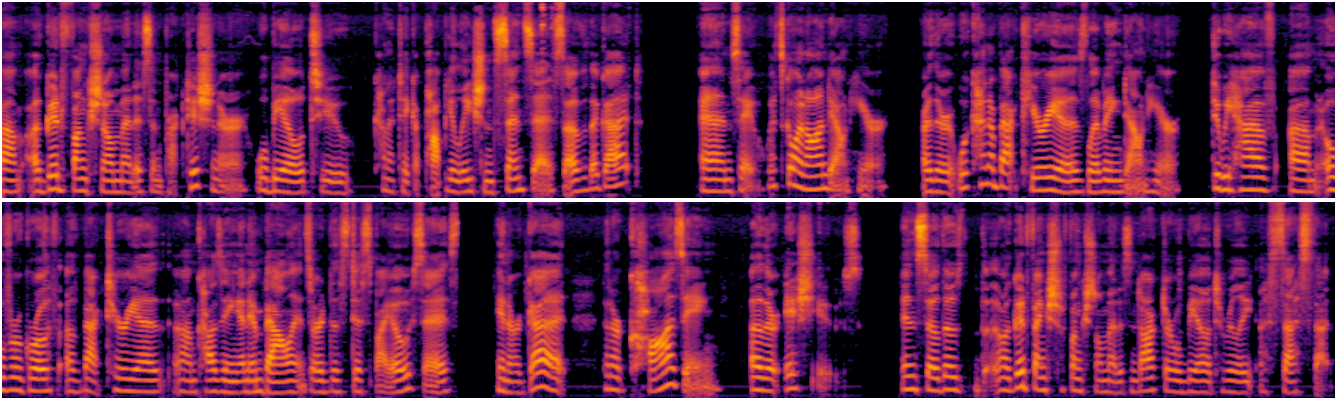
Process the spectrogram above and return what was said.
um, a good functional medicine practitioner will be able to kind of take a population census of the gut and say, what's going on down here? Are there what kind of bacteria is living down here? Do we have um, an overgrowth of bacteria um, causing an imbalance or this dysbiosis in our gut that are causing other issues? And so, those a good function, functional medicine doctor will be able to really assess that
